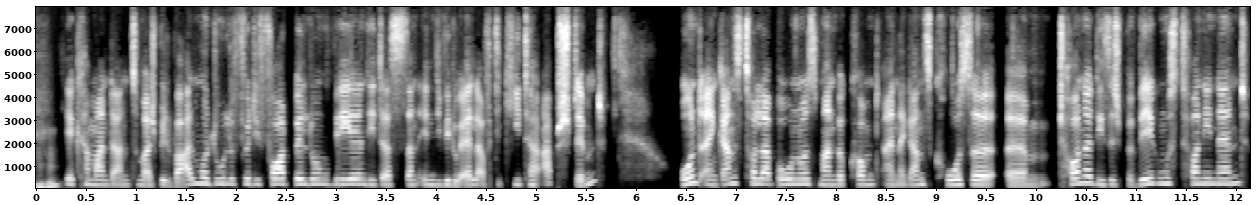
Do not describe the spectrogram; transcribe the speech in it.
Mhm. Hier kann man dann zum Beispiel Wahlmodule für die Fortbildung wählen, die das dann individuell auf die Kita abstimmt. Und ein ganz toller Bonus, man bekommt eine ganz große ähm, Tonne, die sich Bewegungstonne nennt,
